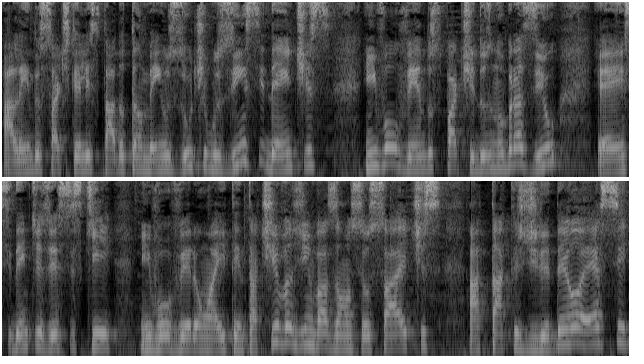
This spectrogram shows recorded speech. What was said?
Além do site ter listado também os últimos incidentes envolvendo os partidos no Brasil, é, incidentes esses que envolveram aí tentativas de invasão aos seus sites, ataques de DDoS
